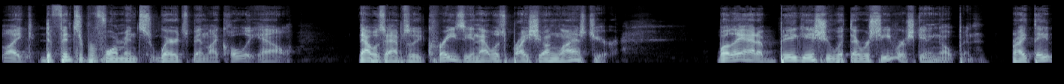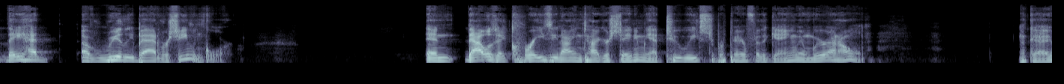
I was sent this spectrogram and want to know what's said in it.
like defensive performance where it's been like, holy hell, that was absolutely crazy. And that was Bryce Young last year. Well, they had a big issue with their receivers getting open, right? They they had a really bad receiving corps. And that was a crazy night in Tiger Stadium. We had two weeks to prepare for the game, and we were at home. Okay.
